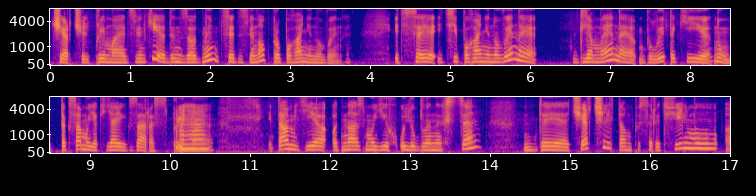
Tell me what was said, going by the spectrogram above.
Черчилль приймає дзвінки один за одним, це дзвінок про погані новини. І це і ці погані новини для мене були такі, ну так само, як я їх зараз сприймаю. Мгм. І там є одна з моїх улюблених сцен, де Черчилль там посеред фільму е,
